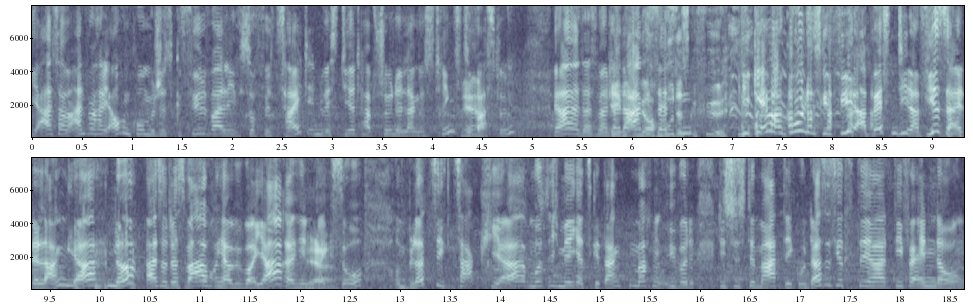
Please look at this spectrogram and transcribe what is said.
Ja, also am Anfang hatte ich auch ein komisches Gefühl, weil ich so viel Zeit investiert habe, schöne lange Strings ja. zu basteln. Ja, dass man geben da gesessen, auch ein gutes Gefühl. Die geben ein gutes Gefühl, am besten die nach vier Seiten lang. Ja, ne? Also das war auch ja über Jahre hinweg ja. so. Und plötzlich, zack, ja, muss ich mir jetzt Gedanken machen über die Systematik. Und das ist jetzt der, die Veränderung.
